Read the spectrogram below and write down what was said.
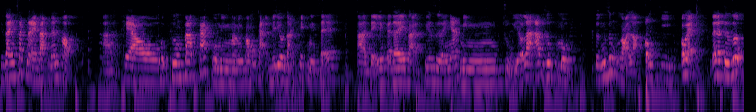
thì danh sách này bạn nên học à, theo một phương pháp khác của mình mà mình có một cả video giải thích. Mình sẽ à, để link ở đây và phía dưới nhá. Mình chủ yếu là áp dụng một ứng dụng gọi là Onki ok đây là từ vựng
